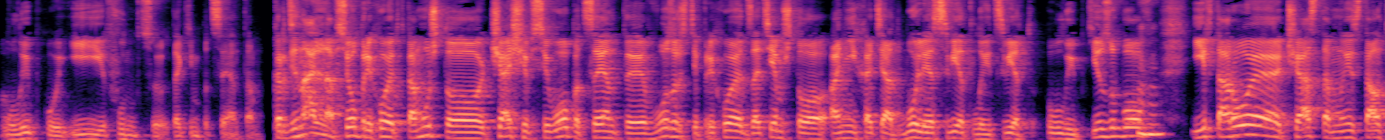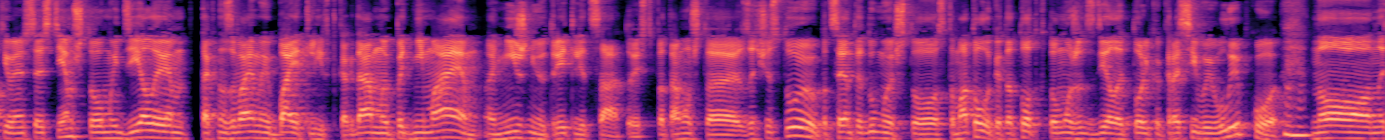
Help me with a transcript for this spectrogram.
улыбку и функцию таким пациентам. Кардинально все приходит к тому, что чаще всего пациенты в возрасте приходят за тем, что они хотят более светлый цвет улыбки зубов. Угу. И второе, часто мы сталкиваемся с тем, что мы делаем так называемый байт-лифт, когда мы поднимаем нижнюю треть лица. То есть, потому что зачастую пациенты думают, что стоматолог это тот, кто может сделать только красивую улыбку, угу. но на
